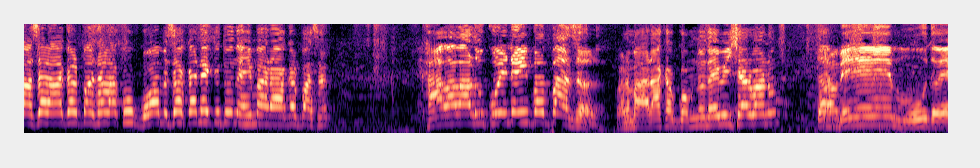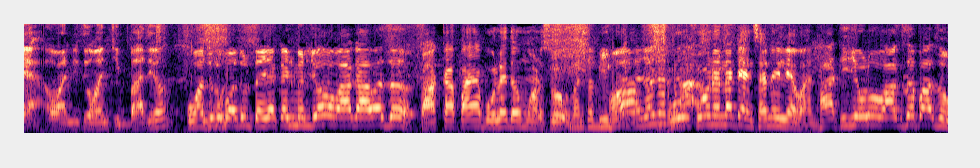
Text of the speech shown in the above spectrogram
પાછળ આગળ પાછળ આખું ગોમ સકને કીધું નહીં મારા આગળ પાછળ? ખાવા વાળું કોઈ નહીં પણ પાછળ. પણ મારા આખા ગોમનું નહીં વિચારવાનું? તમે હું તો અવાની તો ઓન ચીબા દો પોજરું બોજરું તૈયાર કરીને મેલજો વાઘ આવે છે. પાકા પાયા બોલે દઉં મળશો મને તો બીક લાગે છે હું છું ને એટલે ટેન્શન નહીં લેવાનું. હાથી જેવડો વાઘ છે પાછો.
